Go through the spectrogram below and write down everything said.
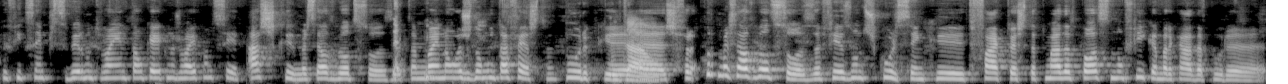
eu fico sem perceber muito bem então o que é que nos vai acontecer. Acho que Marcelo Rebelo de Sousa também não ajudou muito à festa, porque, então. as, porque Marcelo Rebelo de Sousa fez um discurso em que, de facto, esta tomada de posse não fica marcada por, eh,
